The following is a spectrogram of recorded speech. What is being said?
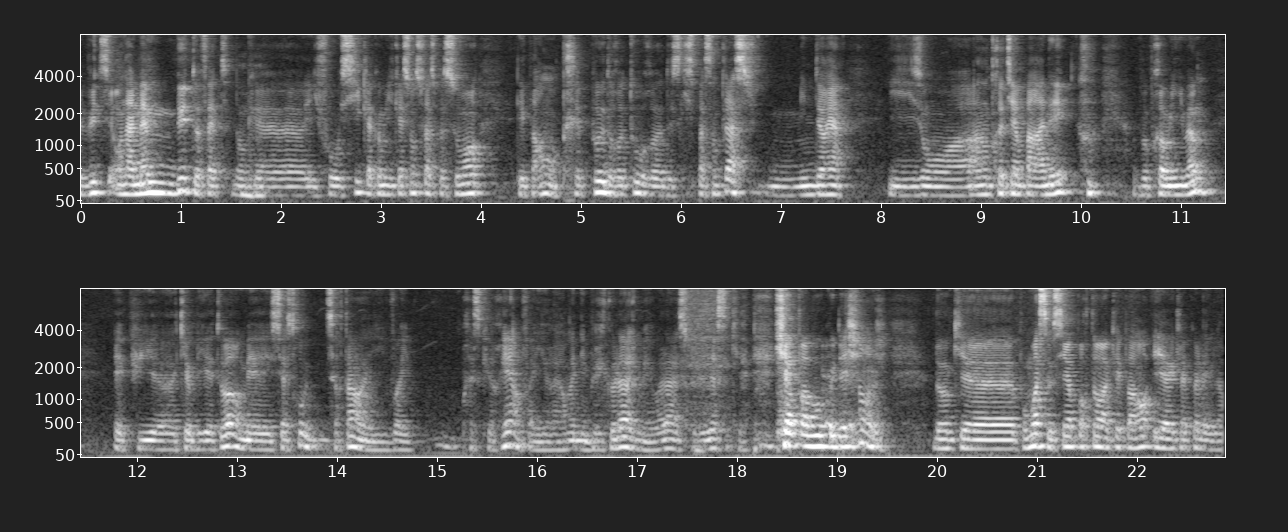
le but, on a le même but, en fait. Donc Mhm. euh, il faut aussi que la communication se fasse, parce que souvent, les parents ont très peu de retour de ce qui se passe en classe, mine de rien. Ils ont un entretien par année, à peu près au minimum, et puis euh, qui est obligatoire, mais si ça se trouve, certains, ils voient presque rien. Enfin, ils ramènent des bricolages, mais voilà, ce que je veux dire, c'est qu'il n'y a pas beaucoup d'échanges. Donc, euh, pour moi, c'est aussi important avec les parents et avec la collègue. Là,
